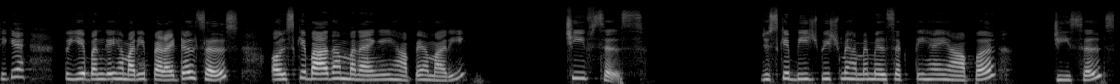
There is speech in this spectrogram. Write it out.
ठीक है? तो ये बन गई हमारी पेराइटल सेल्स और इसके बाद हम बनाएँगे यहाँ पे हमारी चीफ सेल्स जिसके बीच बीच में हमें मिल सकती हैं यहाँ पर जी सेल्स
